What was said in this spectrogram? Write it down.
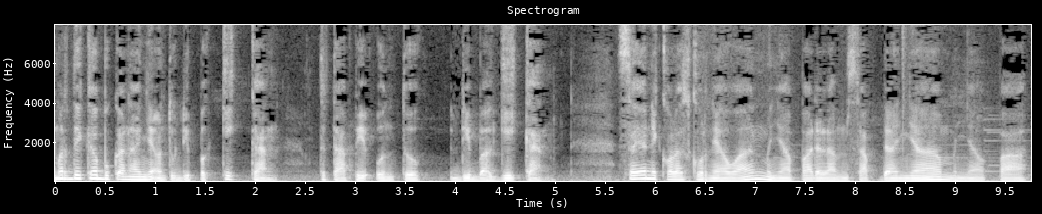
Merdeka bukan hanya untuk dipekikkan, tetapi untuk dibagikan. Saya Nikolas Kurniawan menyapa dalam sabdanya, menyapa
